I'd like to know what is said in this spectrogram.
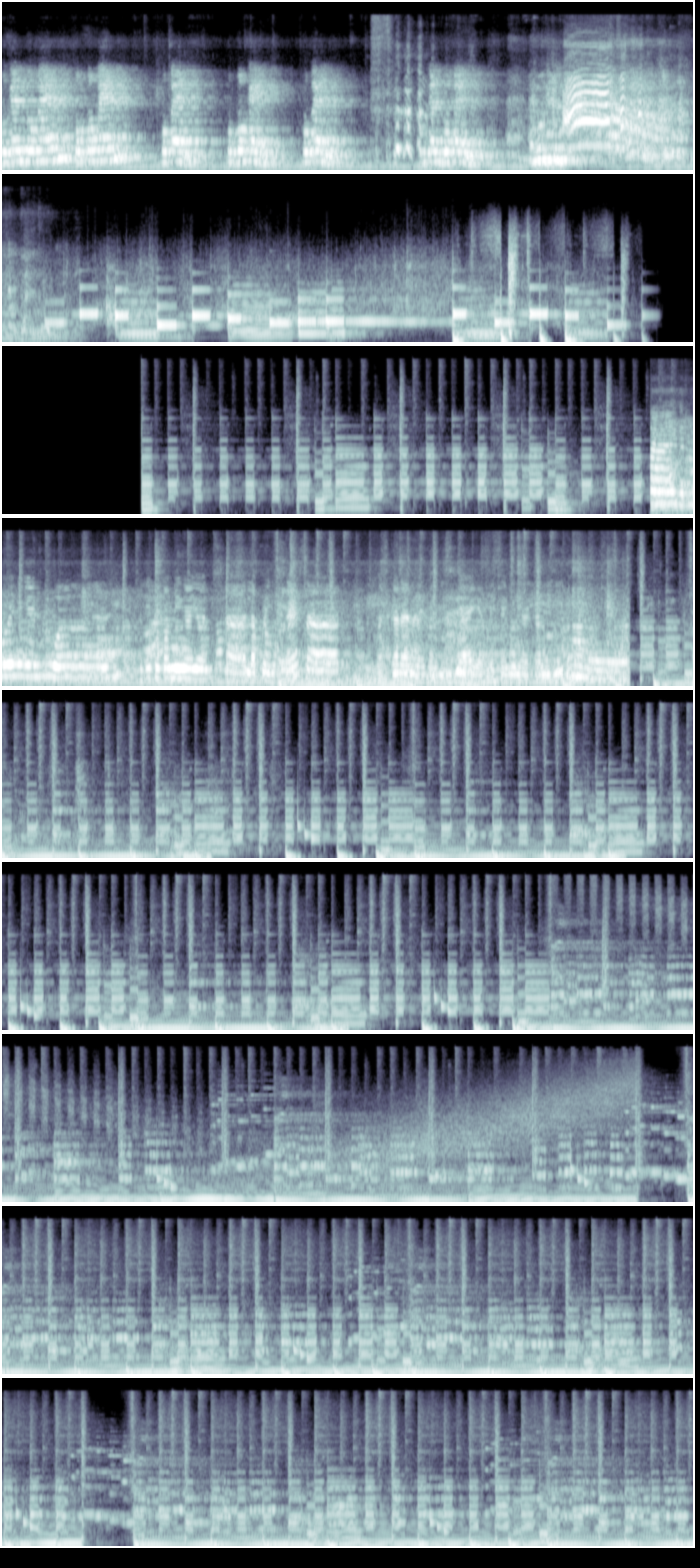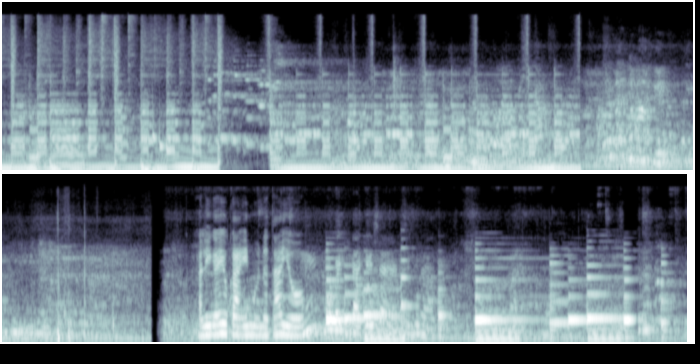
Bukan, bukan, bukan, bukan, bukan, bukan, bukan, bukan, bukan. Ah! Hi, good morning everyone! So, dito kami ngayon sa La Princesa, Mascaran, Nueva Vizcaya. May seminar kami dito ngayon. Halikayo, kain muna tayo. Hmm, mabait dati sa sigurado.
